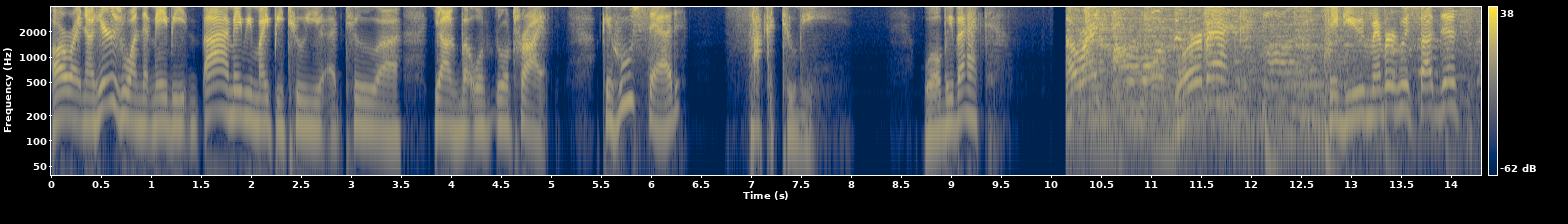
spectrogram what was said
All right, now here's one that maybe ah maybe might be too uh, too uh, young, but we'll we'll try it. Okay, who said "Suck it to me"? We'll be back. All right, we're back. Do you remember who said this?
